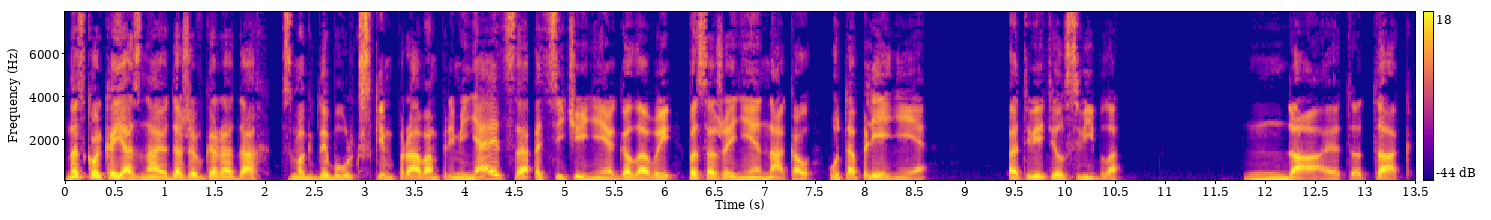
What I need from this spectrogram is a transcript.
Насколько я знаю, даже в городах с магдебургским правом применяется отсечение головы, посажение на кол, утопление, — ответил Свибла. Да, это так.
